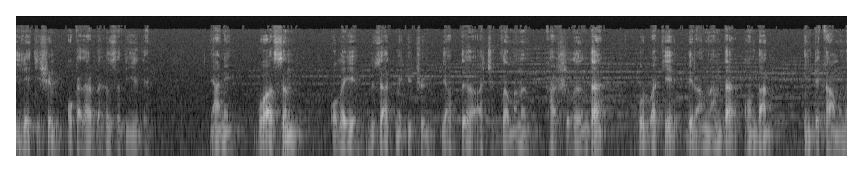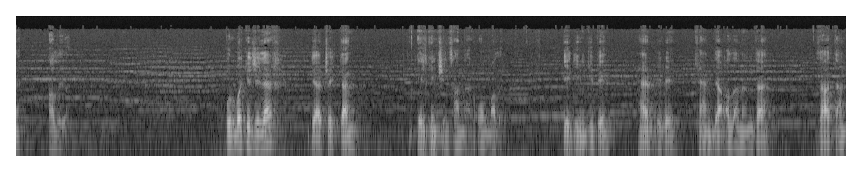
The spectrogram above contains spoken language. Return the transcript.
iletişim o kadar da hızlı değildi. Yani Boğaz'ın olayı düzeltmek için yaptığı açıklamanın karşılığında Burbaki bir anlamda ondan intikamını alıyor. Burbakiciler gerçekten ilginç insanlar olmalı. Dediğim gibi her biri kendi alanında zaten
